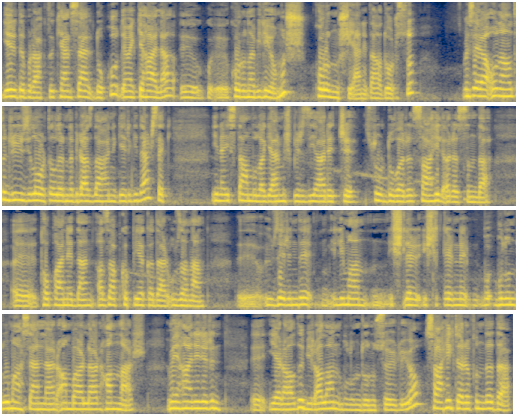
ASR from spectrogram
geride bıraktığı kentsel doku demek ki hala e, e, korunabiliyormuş. Korunmuş yani daha doğrusu. Mesela 16. yüzyıl ortalarında biraz daha hani geri gidersek yine İstanbul'a gelmiş bir ziyaretçi sur duvarı sahil arasında e, Tophane'den Azap Kapı'ya kadar uzanan e, üzerinde liman işler, işliklerini bulunduğu mahzenler, ambarlar, hanlar, meyhanelerin e, yer aldığı bir alan bulunduğunu söylüyor. Sahil tarafında da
